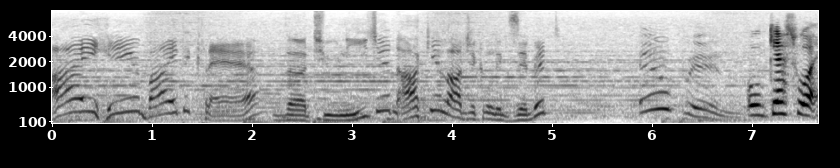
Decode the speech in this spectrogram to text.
I hereby declare the Tunisian archaeological exhibit open. Oh, guess what?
